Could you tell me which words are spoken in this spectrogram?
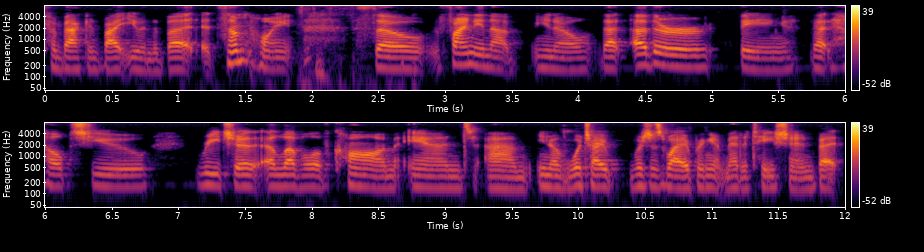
come back and bite you in the butt at some point so finding that you know that other thing that helps you reach a, a level of calm and um, you know which i which is why i bring up meditation. But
